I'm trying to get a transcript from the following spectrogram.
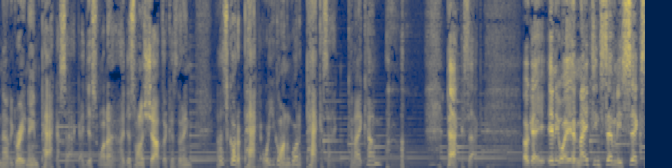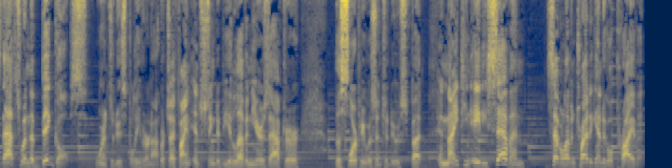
Isn't a great name, Packasack? I just want to I just want to shop there because the name. Let's go to Pack. Where you going? I'm going to Packasack. Can I come? Packasack. Okay. Anyway, in 1976, that's when the Big Gulps were introduced. Believe it or not, which I find interesting to be 11 years after the Slurpee was introduced. But in 1987, 7-Eleven tried again to go private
